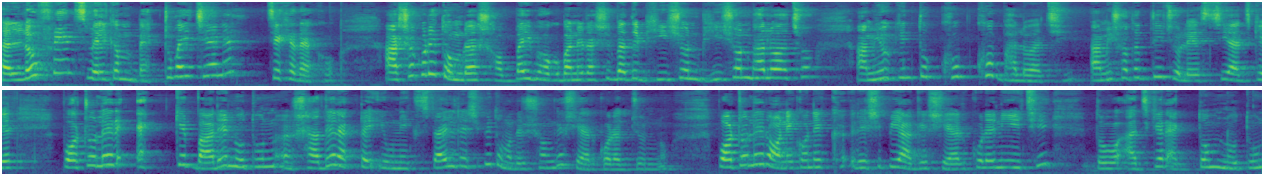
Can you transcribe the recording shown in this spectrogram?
Hello friends welcome back to my channel চেখে দেখো। আশা করি তোমরা সবাই ভগবানের আশীর্বাদে ভীষণ ভীষণ ভালো আছো। আমিও কিন্তু খুব খুব ভালো আছি। আমি শতাব্দী চলে এসেছি আজকের পটলের একেবারে নতুন স্বাদের একটা ইউনিক স্টাইল রেসিপি তোমাদের সঙ্গে শেয়ার করার জন্য। পটলের অনেক অনেক রেসিপি আগে শেয়ার করে নিয়েছি। তো আজকের একদম নতুন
